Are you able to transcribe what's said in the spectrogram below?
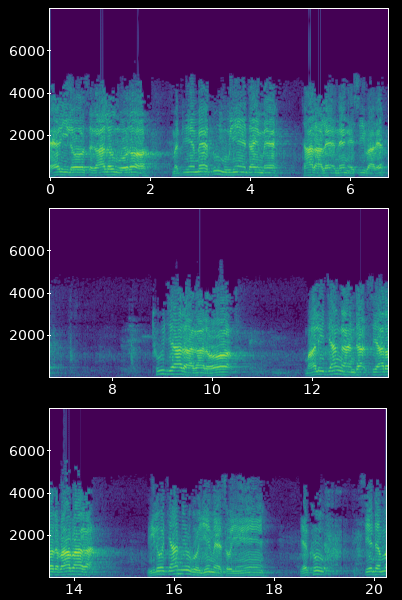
အဲဒီလိုစကားလုံးကိုတော့မပြင်မဲ့သူ့မူရင်းအတိုင်းပဲထားတာလည်းအနှဲငယ်ရှိပါတယ်ထူးခြားတာကတော့မာလီကျမ်းဂန္ဓဆရာတော်တစ်ပါးပါးကဒီလိုကျမ်းမျိုးကိုရင်းမယ်ဆိုရင်ယခု ရှင်ဓမ္မ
